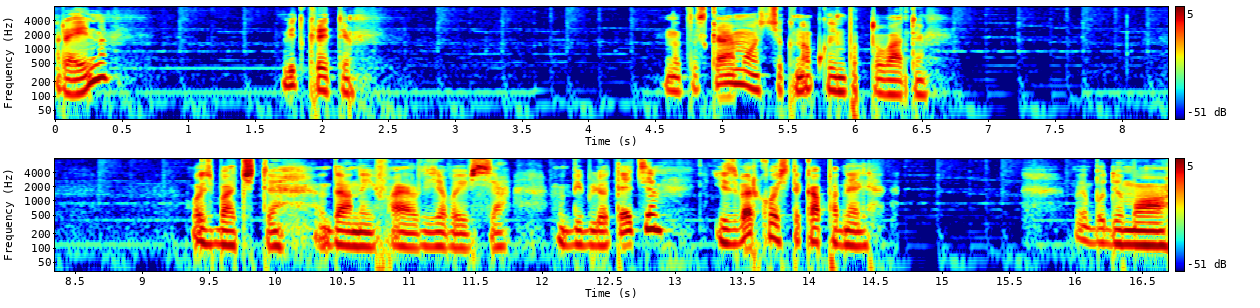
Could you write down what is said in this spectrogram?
Rain. Відкрити. Натискаємо ось цю кнопку імпортувати. Ось бачите, даний файл з'явився в бібліотеці. І зверху ось така панель. Ми будемо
